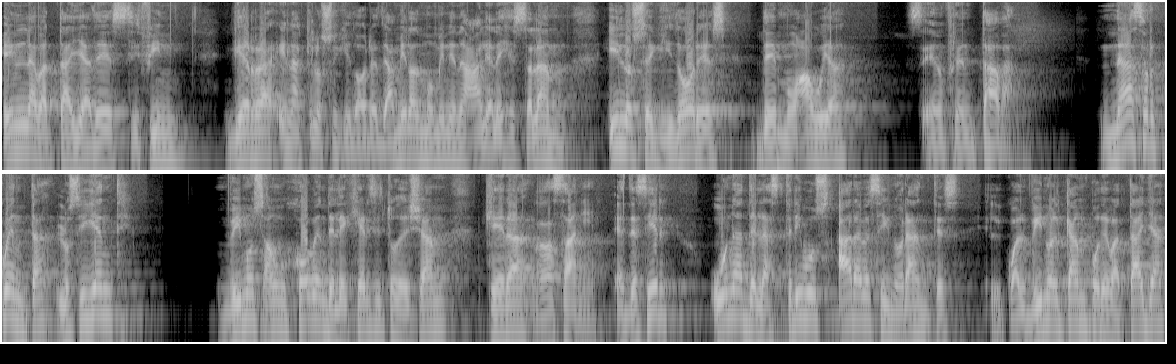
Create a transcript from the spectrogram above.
en la batalla de Sifin, guerra en la que los seguidores de Amir al-Mu'minin Ali salam y los seguidores de Muawiyah se enfrentaban. Nasr cuenta lo siguiente. Vimos a un joven del ejército de Sham que era Ghazani, es decir, una de las tribus árabes ignorantes, el cual vino al campo de batalla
